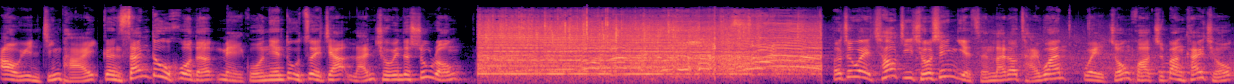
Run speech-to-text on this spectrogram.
奥运金牌，更三度获得美国年度最佳篮球员的殊荣。而这位超级球星也曾来到台湾为中华职棒开球。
